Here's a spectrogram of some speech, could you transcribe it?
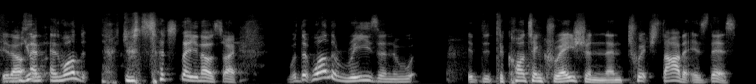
you know You- and, and one the, just such that you know sorry the, one of the reason the, the content creation and twitch started is this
